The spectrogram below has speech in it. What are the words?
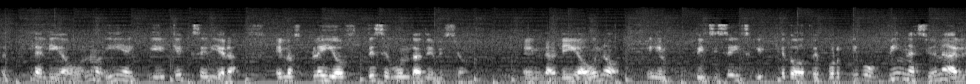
de la Liga 1 y que accediera en los playoffs de segunda división. En la Liga 1, en el 16 quedó Deportivo Binacional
